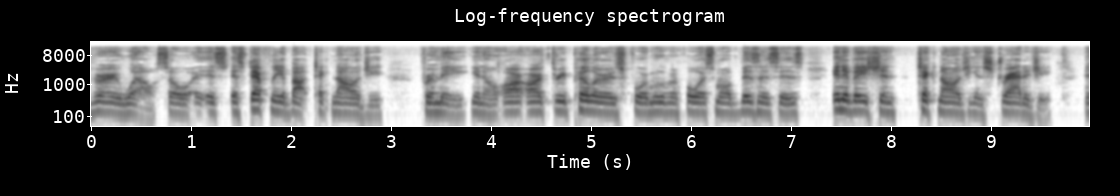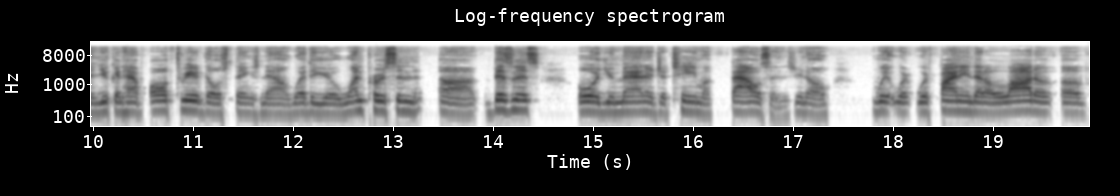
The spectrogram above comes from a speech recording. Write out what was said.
very well. So it's it's definitely about technology for me. You know, our our three pillars for moving forward small businesses: innovation, technology, and strategy. And you can have all three of those things now, whether you're a one person uh, business or you manage a team of thousands. You know, we're, we're, we're finding that a lot of, of,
